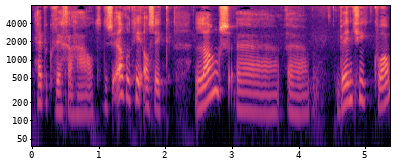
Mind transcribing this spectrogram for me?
heb ik weggehaald. Dus elke keer als ik langs uh, Benji kwam,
